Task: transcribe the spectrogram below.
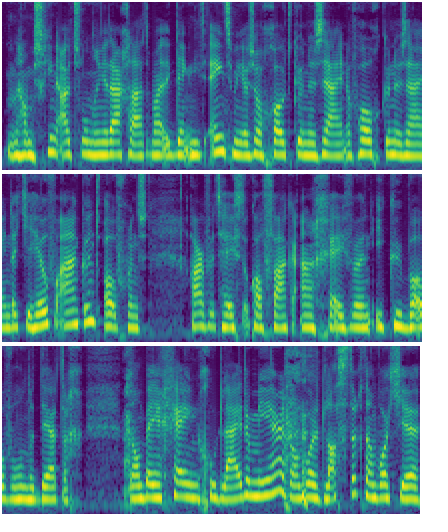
nou misschien uitzonderingen daar gelaten, maar ik denk niet eens meer zo groot kunnen zijn of hoog kunnen zijn dat je heel veel aan kunt. Overigens, Harvard heeft ook al vaker aangegeven: een IQ boven 130, dan ben je geen goed leider meer. Dan wordt het lastig. Dan word je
